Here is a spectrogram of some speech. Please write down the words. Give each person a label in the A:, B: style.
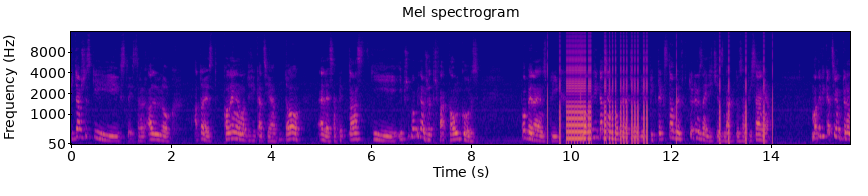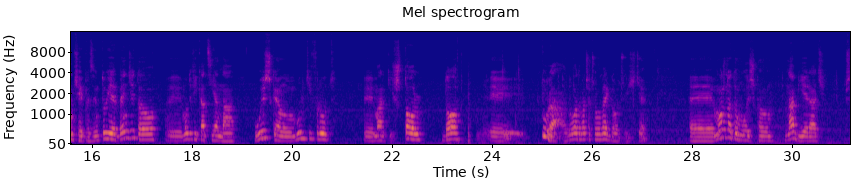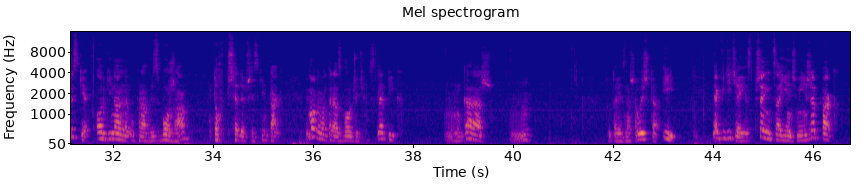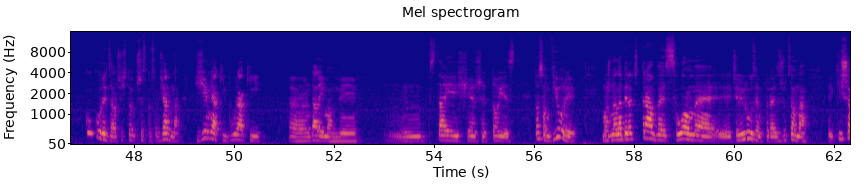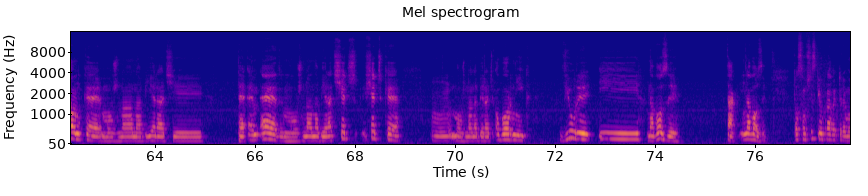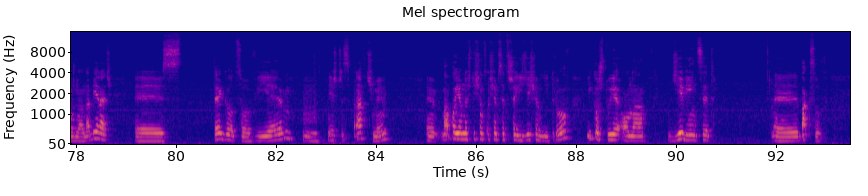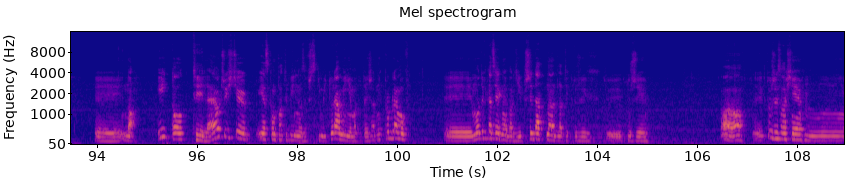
A: Witam wszystkich z tej strony Allog, a to jest kolejna modyfikacja do LSA 15 i przypominam, że trwa konkurs. Pobierając plik modyfikacją pobieracie również plik tekstowy, w którym znajdziecie znak do zapisania. Modyfikacją, którą dzisiaj prezentuję będzie to y, modyfikacja na łyżkę Multifruit y, marki Stoll do y, tura, do ładowacza czołowego oczywiście. E, można tą łyżką nabierać wszystkie oryginalne uprawy zboża. To przede wszystkim, tak. Mogę Wam teraz włączyć sklepik, mm, garaż. Mm. Tutaj jest nasza łyżka i jak widzicie jest pszenica, jęczmień, rzepak, kukurydza, oczywiście to wszystko są ziarna, ziemniaki, buraki. E, dalej mamy, mm, zdaje się, że to jest, to są wióry, można nabierać trawę, słomę, y, czyli luzem, która jest rzucona, y, kiszonkę, można nabierać y, TMR, można nabierać siecz, sieczkę, mm, można nabierać obornik, wióry i nawozy. Tak, i nawozy. To są wszystkie uprawy, które można nabierać. Z tego co wiem, hmm, jeszcze sprawdźmy. E, ma pojemność 1860 litrów i kosztuje ona 900 e, baksów. E, no i to tyle. Oczywiście jest kompatybilna ze wszystkimi turami, nie ma tutaj żadnych problemów. Modyfikacja jak najbardziej przydatna dla tych, którzy, którzy o, którzy właśnie hmm,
